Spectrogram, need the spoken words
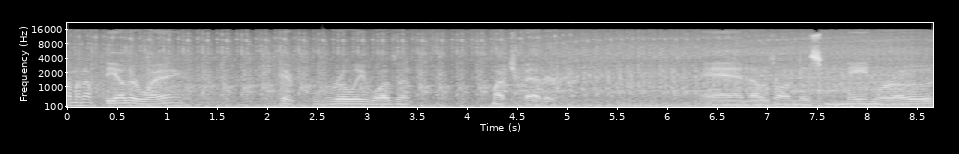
Coming up the other way, it really wasn't much better. And I was on this main road,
